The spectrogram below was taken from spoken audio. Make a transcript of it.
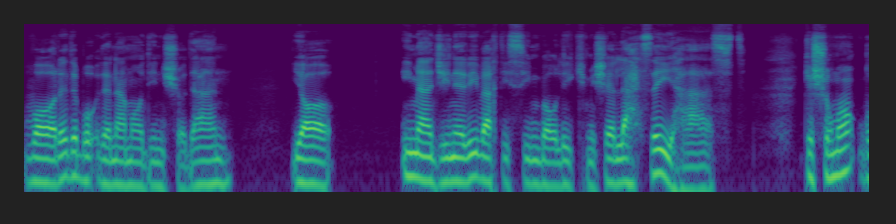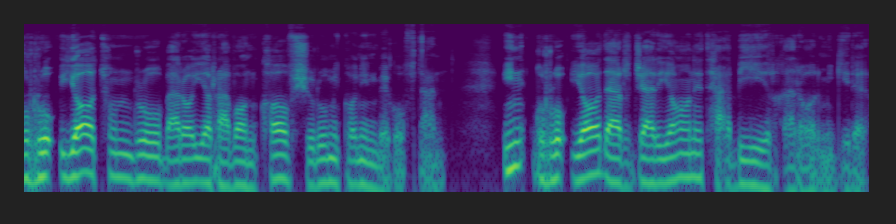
وارد بعد نمادین شدن یا imaginary وقتی symbolic میشه لحظه ای هست. که شما رؤیاتون رو برای روانکاو شروع می‌کنین بگفتن این رؤیا در جریان تعبیر قرار می‌گیره.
